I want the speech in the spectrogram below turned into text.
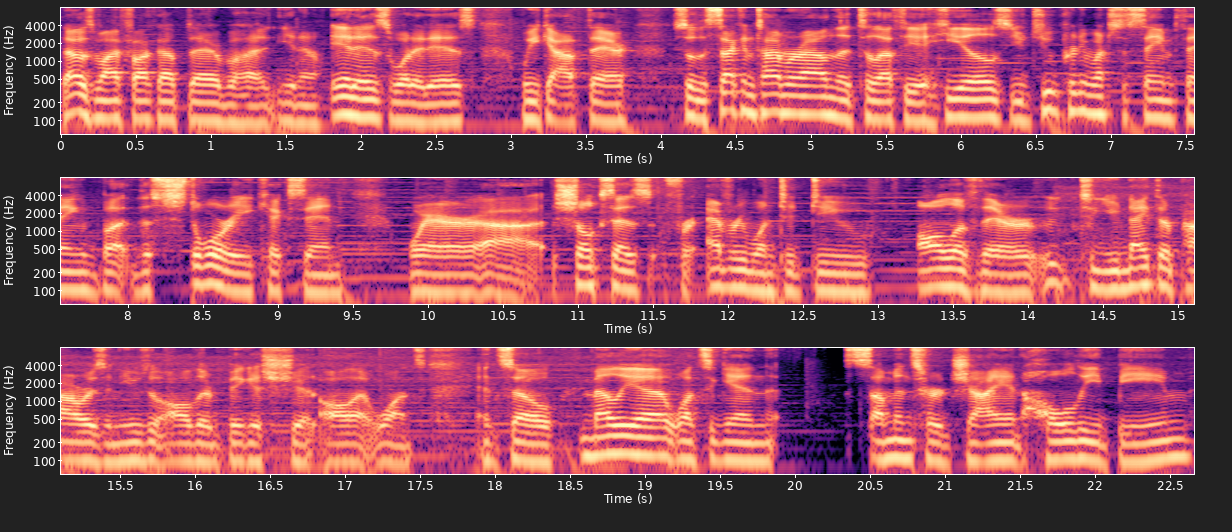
that was my fuck up there, but you know, it is what it is. We got there. So the second time around, the Telethia heals. You do pretty much the same thing, but the story kicks in where uh, Shulk says for everyone to do all of their to unite their powers and use all their biggest shit all at once. And so Melia once again summons her giant holy beam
